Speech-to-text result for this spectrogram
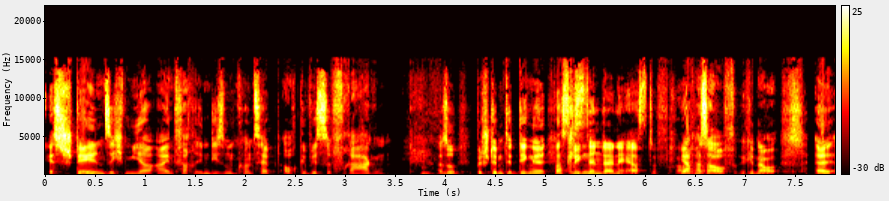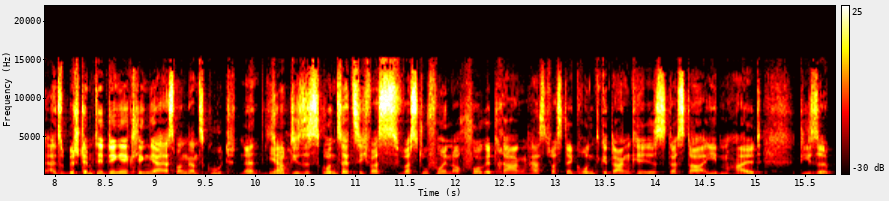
es stellen sich mir einfach in diesem Konzept auch gewisse Fragen. Mhm. Also bestimmte Dinge. Was klingen, ist denn deine erste Frage? Ja, pass auf, genau. Äh, also bestimmte Dinge klingen ja erstmal ganz gut. Ne? Ja. So dieses grundsätzlich, was, was du vorhin auch vorgetragen hast, was der Grundgedanke ist, dass da eben halt diese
